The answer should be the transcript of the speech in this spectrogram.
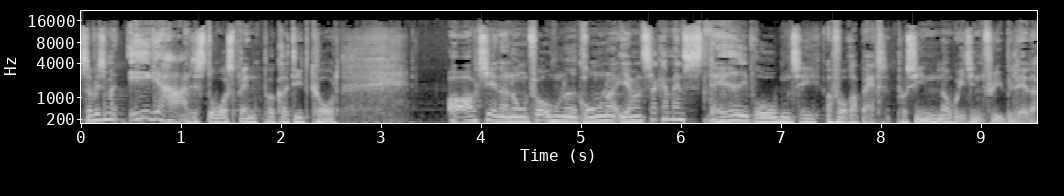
Så hvis man ikke har det store spænd på kreditkort, og optjener nogle få hundrede kroner, jamen så kan man stadig bruge dem til at få rabat på sine Norwegian flybilletter.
